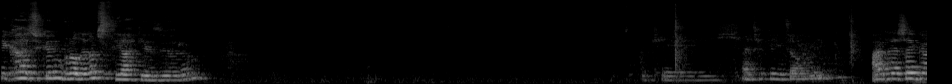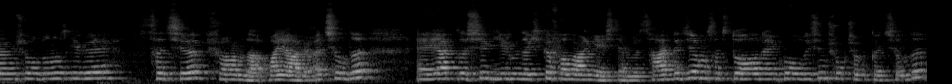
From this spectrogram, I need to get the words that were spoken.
birkaç gün buralarım siyah geziyorum. Okey. Ben çok heyecanlıyım. Arkadaşlar görmüş olduğunuz gibi saçı şu anda bayağı bir açıldı. Ee, yaklaşık 20 dakika falan geçti hem de sadece ama saçı doğal renk olduğu için çok çabuk açıldı.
